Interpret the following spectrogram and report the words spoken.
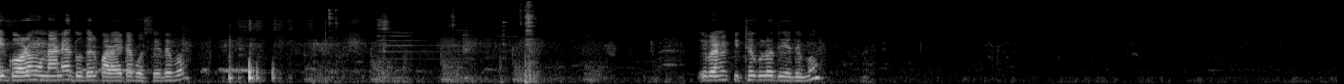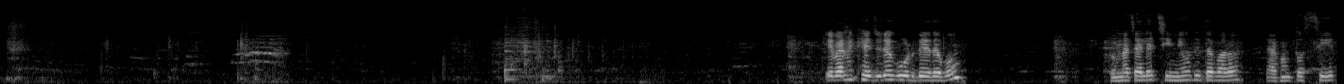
এই গরম উনানে দুধের কড়াইটা বসিয়ে দেবো। এবার আমি পিঠেগুলো দিয়ে দেব। এবার আমি খেজুরে গুড় দিয়ে দেবো। তোমরা চাইলে চিনিও দিতে পারো। এখন তো শীত,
